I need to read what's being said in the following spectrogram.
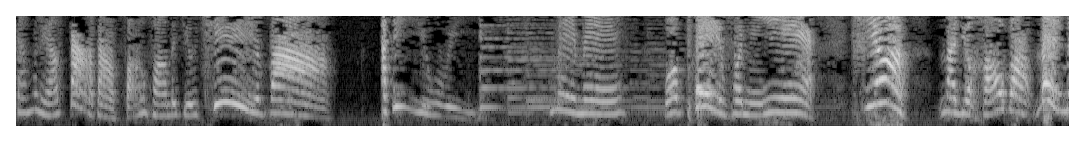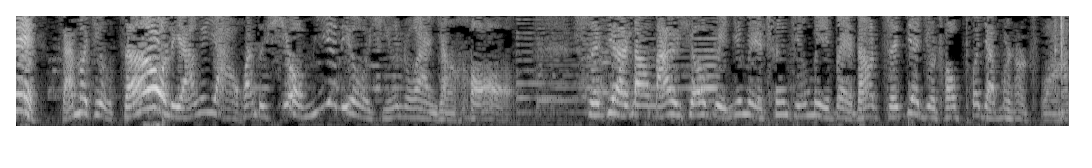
咱们俩大大方方的就去吧。哎呦喂，妹妹，我佩服你。行，那就好吧，妹妹，咱们就走。两个丫鬟都笑眯溜，心中暗想好。世界上哪有小闺女没成亲没拜堂，直接就朝婆家门上闯了？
